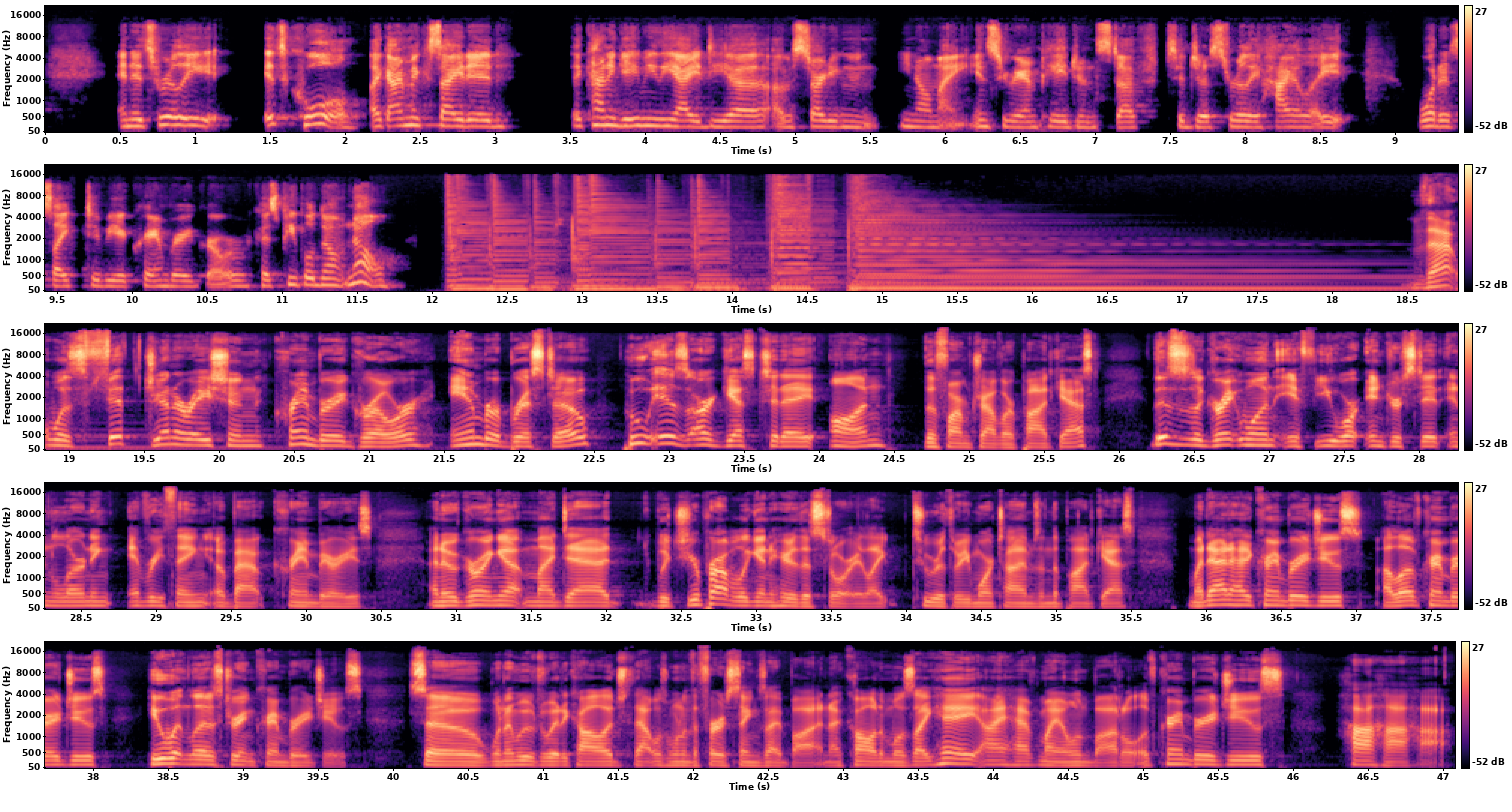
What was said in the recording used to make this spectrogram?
And it's really it's cool. Like i'm excited. They kind of gave me the idea of starting you know my instagram page and stuff to just really highlight what it's like to be a cranberry grower because people don't know. That was fifth generation cranberry grower Amber Bristow, who is our guest today on the Farm Traveler podcast. This is a great one if you are interested in learning everything about cranberries. I know growing up, my dad, which you're probably going to hear this story like two or three more times in the podcast. My dad had cranberry juice. I love cranberry juice. He wouldn't let us drink cranberry juice. So when I moved away to college, that was one of the first things I bought. And I called him, was like, hey, I have my own bottle of cranberry juice. Ha ha ha.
